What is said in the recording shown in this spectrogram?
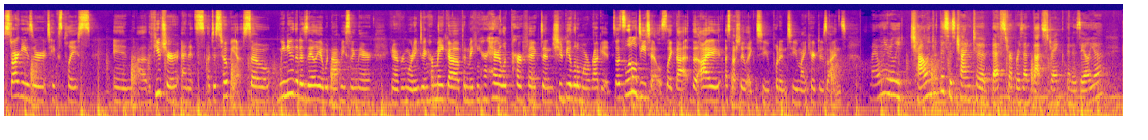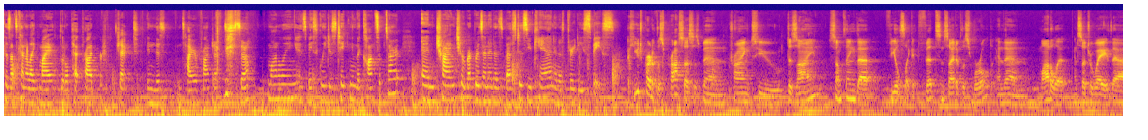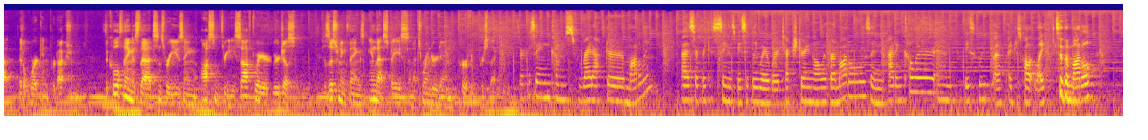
Stargazer takes place in uh, the future and it's a dystopia. So we knew that Azalea would not be sitting there, you know, every morning doing her makeup and making her hair look perfect and she'd be a little more rugged. So it's little details like that that I especially like to put into my character designs. My only really challenge with this is trying to best represent that strength in Azalea because that's kind of like my little pet project in this entire project. so modeling is basically just taking the concept art and trying to represent it as best as you can in a 3D space. A huge part of this process has been trying to design something that feels like it fits inside of this world and then model it in such a way that it'll work in production. The cool thing is that since we're using awesome 3D software, we're just positioning things in that space and it's rendered in perfect perspective. Surfacing comes right after modeling. Uh, surfacing is basically where we're texturing all of our models and adding color and basically, uh, I just call it life to the model.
